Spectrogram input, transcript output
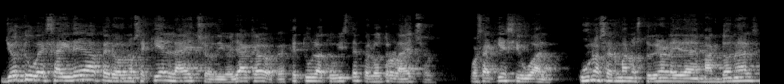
yo tuve esa idea, pero no sé quién la ha hecho. Digo, ya, claro, es que tú la tuviste, pero el otro la ha hecho. Pues aquí es igual. Unos hermanos tuvieron la idea de McDonald's,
